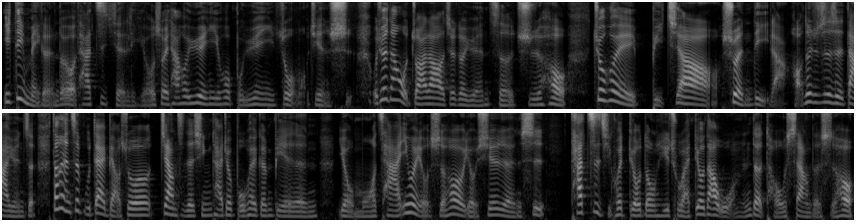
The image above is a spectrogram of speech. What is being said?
一定每个人都有他自己的理由，所以他会愿意或不愿意做某件事。我觉得当我抓到这个原则之后，就会比较顺利啦。好，那就这是大原则。当然，这不代表说这样子的心态就不会跟别人有摩擦，因为有时候有些人是。他自己会丢东西出来，丢到我们的头上的时候，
